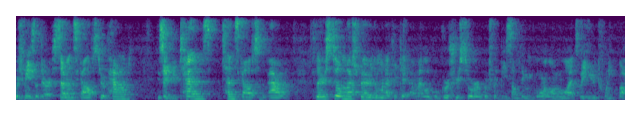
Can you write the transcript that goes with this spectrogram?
which means that there are seven scallops to a pound. These are U10s, 10 scallops to the pound, but they're still much better than what I could get at my local grocery store, which would be something more along the lines of a U25,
